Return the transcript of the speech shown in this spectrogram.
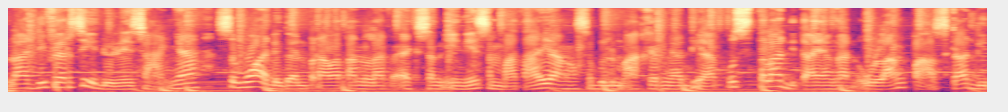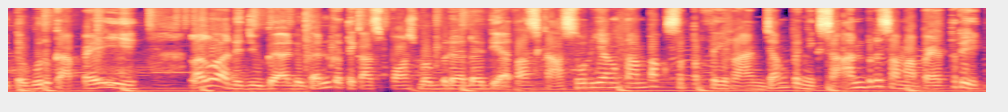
Nah, di versi Indonesianya, semua adegan perawatan live action ini sempat tayang sebelum akhirnya dihapus setelah ditayangkan ulang pasca ditegur KPI. Lalu ada juga adegan ketika SpongeBob berada di atas kasur yang tampak seperti ranjang penyiksaan bersama Patrick.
